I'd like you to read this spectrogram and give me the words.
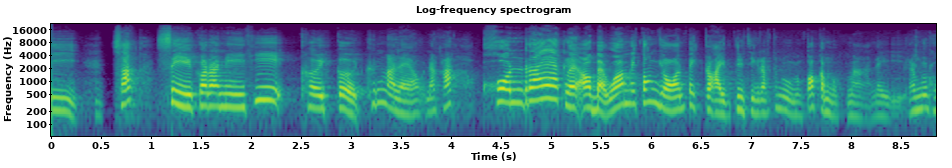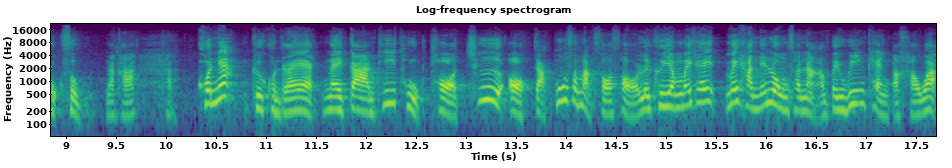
ดี้สัก 4 กรณีที่เคยเกิดขึ้นมาแล้วนะคะ คนแรกเลยเอาแบบว่าไม่ต้องย้อนไปไกล จริงๆ รัฐธรรมนูญมันก็กำหนดมาในรัฐธรรมนูญ60 นะคะค่ะคนเนี้ยคือคนแรกในการที่ถูกถอดชื่อออกจากผู้สมัครสสเลยคือยังไม่ได้ไม่ทันได้ลงสนามไปวิ่งแข่งกับเขาอะ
